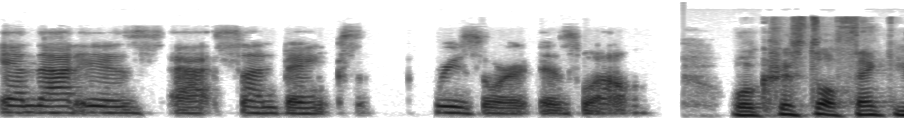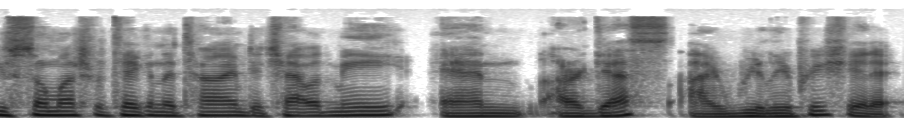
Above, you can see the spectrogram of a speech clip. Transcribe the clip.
and that is at Sunbanks Resort as well. Well, Crystal, thank you so much for taking the time to chat with me and our guests. I really appreciate it.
